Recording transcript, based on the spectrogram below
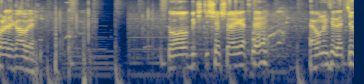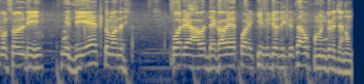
পরে দেখা হবে। তো বৃষ্টি শেষ হয়ে গেছে। এখন গোসল দিয়ে তোমাদের পরে আবার দেখা হবে। পরে কি ভিডিও দেখতে চাও কমেন্ট করে জানাও।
